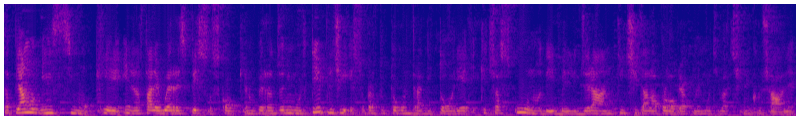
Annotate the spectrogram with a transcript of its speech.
Sappiamo benissimo che in realtà le guerre spesso scoppiano per ragioni molteplici e soprattutto contraddittorie e che ciascuno dei belligeranti cita la propria come motivazione cruciale.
